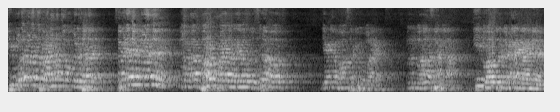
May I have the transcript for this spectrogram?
की बुळबुळाचं भांडण आता उघड झालं. सगळ्यांना कळलं. माझा भाव पडायला लागल्यावर दुसरा भाव एका भावासाठी उभा आहे. म्हणून मला सांगा तीन भाव जर गटायला लागलं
